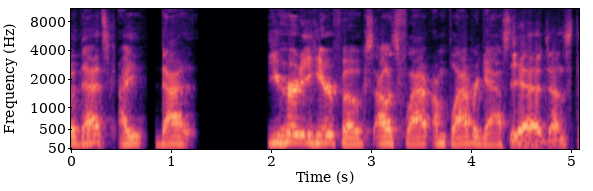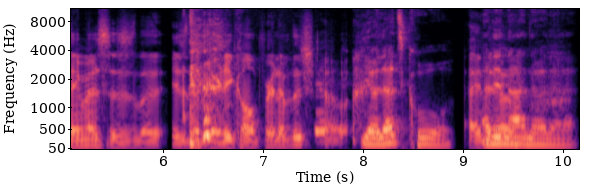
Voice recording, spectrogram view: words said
Yo, that's I that. You heard it here, folks. I was flab. I'm flabbergasted. yeah. John Stamos is the is the dirty culprit of the show. Yo, that's cool. I, I, did not know that.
